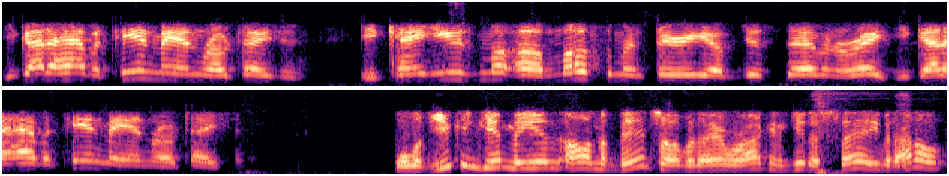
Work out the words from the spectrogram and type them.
You got to have a ten man rotation. You can't use mu- uh, Musselman theory of just seven or eight. You got to have a ten man rotation. Well, if you can get me in on the bench over there where I can get a save, but I don't.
